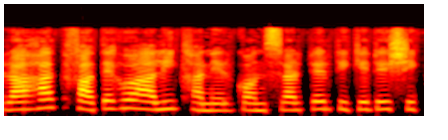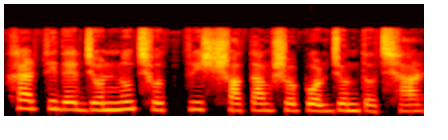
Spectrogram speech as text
রাহাত ফাতেহ আলী খানের কনসার্টের টিকেটে শিক্ষার্থীদের জন্য ছত্রিশ শতাংশ পর্যন্ত ছাড়।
